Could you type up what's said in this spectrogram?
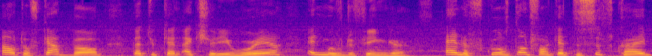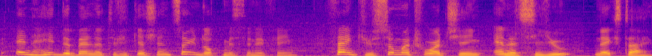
out of cardboard that you can actually wear and move the fingers. And of course don't forget to subscribe and hit the bell notification so you don't miss anything. Thank you so much for watching and I'll see you next time.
